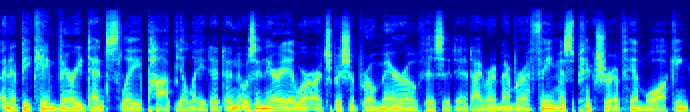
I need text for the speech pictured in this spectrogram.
and it became very densely populated. And it was an area where Archbishop Romero visited. I remember a famous picture of him walking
